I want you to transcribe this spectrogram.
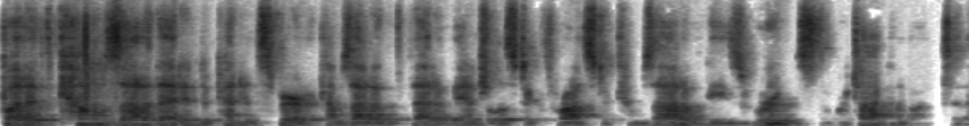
but it comes out of that independent spirit it comes out of that evangelistic thrust it comes out of these roots that we're talking about today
